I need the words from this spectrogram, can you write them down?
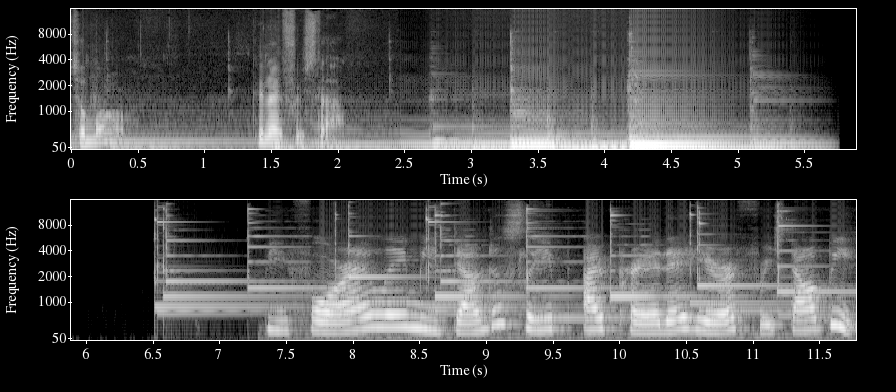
tomorrow, good night, freestyle. Before I lay me down to sleep, I pray to hear a freestyle beat.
